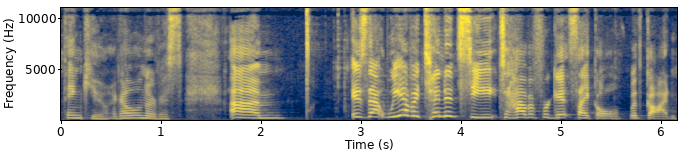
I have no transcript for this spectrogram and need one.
Thank you. I got a little nervous. Um, is that we have a tendency to have a forget cycle with God.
